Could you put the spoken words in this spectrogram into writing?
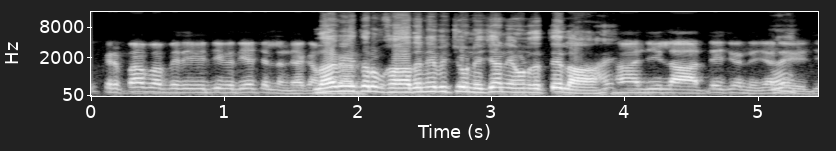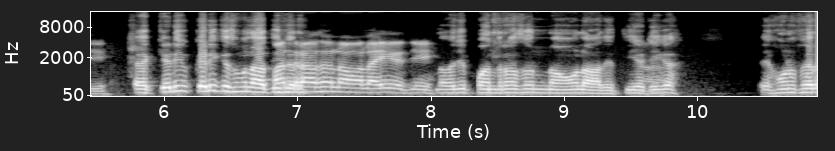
ਕਿਰਪਾ ਬਾਬੇ ਦੀ ਵੀਰ ਜੀ ਵਧੀਆ ਚੱਲਣ ਦਿਆ ਕੰਮ ਲੈ ਵੀ। ਇਧਰ ਵਿਖਾ ਦਿੰਨੇ ਵੀ ਝੋਨੇ ਝਾਨੇ ਹੁਣ ਦਿੱਤੇ ਲਾ ਹੈ। ਹਾਂਜੀ ਲਾਤੇ ਝੋਨੇ ਜਾਂਦੇ ਵੀਰ ਜੀ। ਕਿਹੜੀ ਕਿਹੜੀ ਕਿਸਮ ਲਾਤੀ ਫਿਰ? 1509 ਲਾਈ ਵੀਰ ਜੀ। ਲਓ ਜੀ 1509 ਲਾ ਦਿੱਤੀ ਹੈ ਠੀਕ ਆ। ਤੇ ਹੁਣ ਫਿਰ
